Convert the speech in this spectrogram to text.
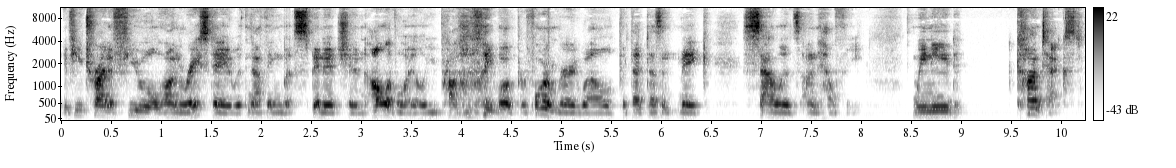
if you try to fuel on race day with nothing but spinach and olive oil, you probably won't perform very well, but that doesn't make salads unhealthy. We need context.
